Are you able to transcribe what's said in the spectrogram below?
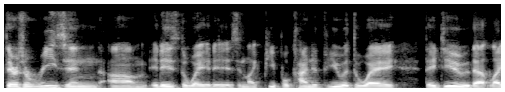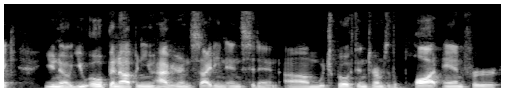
there's a reason um, it is the way it is, and like people kind of view it the way they do. That like you know you open up and you have your inciting incident, um, which both in terms of the plot and for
